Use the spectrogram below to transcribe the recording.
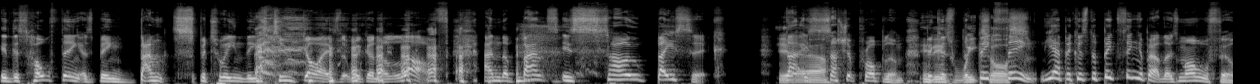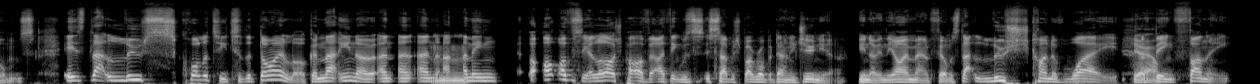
this whole thing as being bants between these two guys that we're going to love, and the bants is so basic. That Yeah. is such a problem It because the big sauce. thing, yeah, because the big thing about those Marvel films is that loose quality to the dialogue, and that you know, and and, and Mm. I, I mean, obviously, a large part of it, I think, was established by Robert Downey Jr. You know, in the Iron Man films, that loose kind of way Yeah. of being funny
